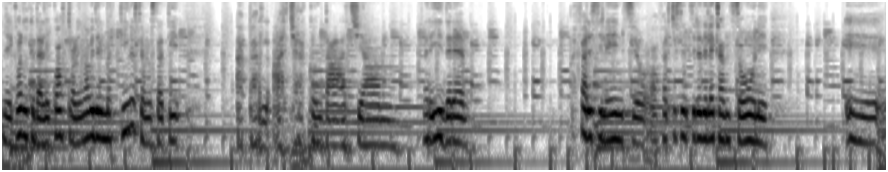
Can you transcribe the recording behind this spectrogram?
mi ricordo che dalle 4 alle 9 del mattino siamo stati a parlarci, a raccontarci, a ridere, a fare silenzio, a farci sentire delle canzoni. E,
